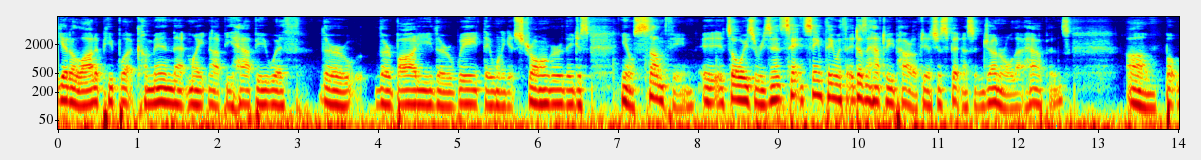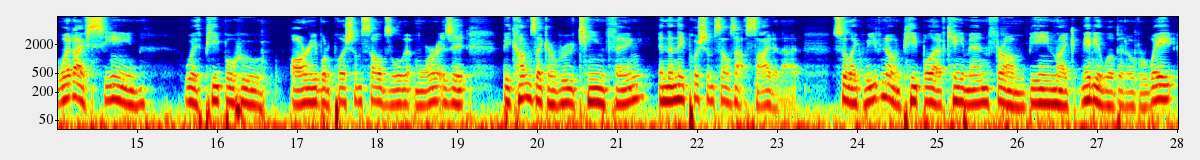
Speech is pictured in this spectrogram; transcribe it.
get a lot of people that come in that might not be happy with their their body, their weight. They want to get stronger. They just, you know, something. It- It's always a reason. Same, same thing with it. Doesn't have to be powerlifting. It's just fitness in general that happens. Um, but what I've seen with people who are able to push themselves a little bit more is it becomes like a routine thing and then they push themselves outside of that. So like we've known people that have came in from being like maybe a little bit overweight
